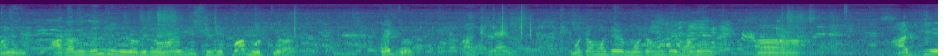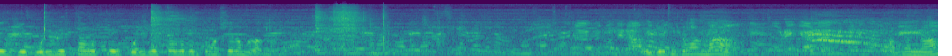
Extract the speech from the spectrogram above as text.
মানে আগামী দিন যদি রবীন্দ্রনাথের সুযোগ পাওয়া ভর্তি হবে। তাই তো? আচ্ছা মোটামুটি, মোটামুটিভাবে আজকে যে পরিবেশটা হচ্ছে, এই পরিবেশটা হচ্ছে তোমার কিরম লাগল? এইটা কি তোমার মা? আপনার নাম?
